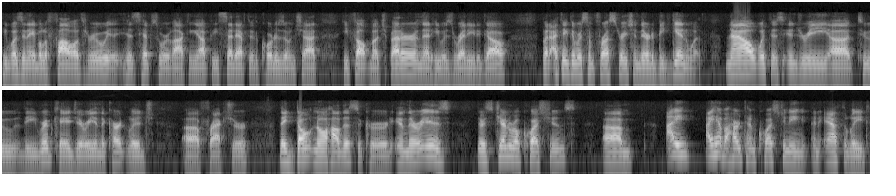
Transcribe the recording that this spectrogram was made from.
he wasn't able to follow through. His hips were locking up. He said after the cortisone shot he felt much better and that he was ready to go. But I think there was some frustration there to begin with. Now with this injury uh, to the rib cage area and the cartilage uh, fracture, they don't know how this occurred, and there is there's general questions. Um, I I have a hard time questioning an athlete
